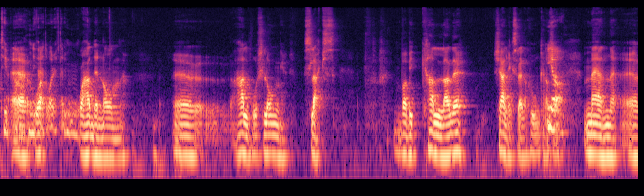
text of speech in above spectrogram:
typ ja, Eh, ungefär och- ett år efter. Mm. Och hade någon eh, halvårslång slags vad vi kallade kärleksrelation kanske. Ja. Men eh,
